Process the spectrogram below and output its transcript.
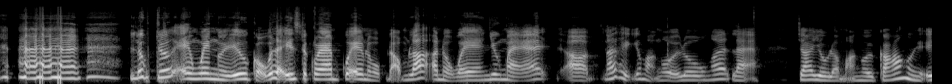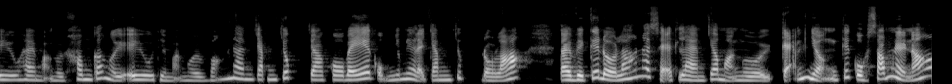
Lúc trước em quen người yêu cũ là Instagram của em là một động lót underwear, nhưng mà á, ờ, nói thiệt với mọi người luôn á là cho dù là mọi người có người yêu hay mọi người không có người yêu thì mọi người vẫn nên chăm chút cho cô bé cũng giống như là chăm chút đồ lót. Tại vì cái đồ lót nó sẽ làm cho mọi người cảm nhận cái cuộc sống này nó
